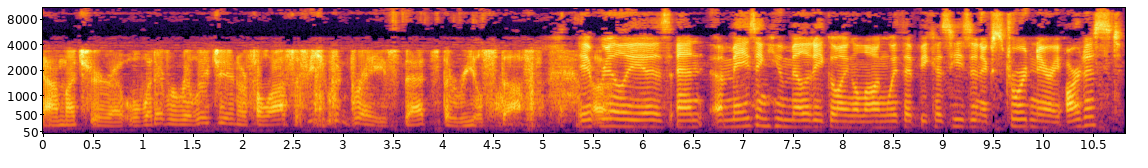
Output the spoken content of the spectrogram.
I'm not sure, uh, well, whatever religion or philosophy you embrace, that's the real stuff. It uh, really is. And amazing humility going along with it because he's an extraordinary artist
